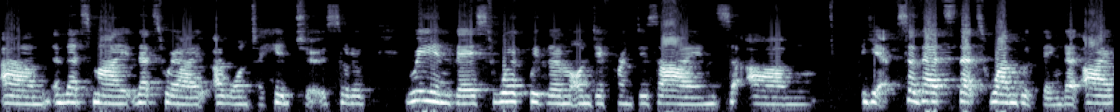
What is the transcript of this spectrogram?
um, and that's my, that's where I, I want to head to sort of reinvest, work with them on different designs. Um, yeah, so that's, that's one good thing that I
